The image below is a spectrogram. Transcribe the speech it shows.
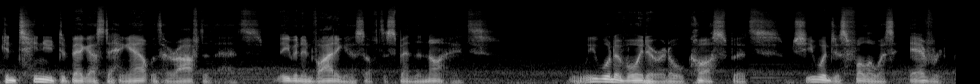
continued to beg us to hang out with her after that, even inviting herself to spend the night. We would avoid her at all costs, but she would just follow us everywhere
